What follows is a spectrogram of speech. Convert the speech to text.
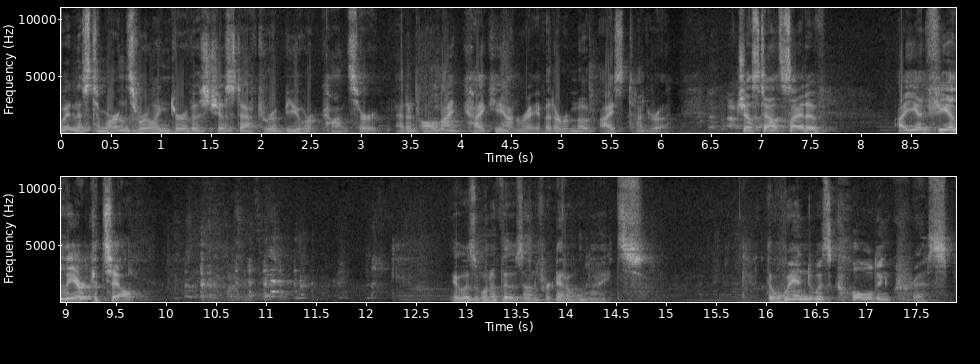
Witness to Martin's whirling dervish just after a Bjork concert at an all-night Kykeon rave at a remote ice tundra, just outside of Eyjafjallajökull. It was one of those unforgettable nights. The wind was cold and crisp.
